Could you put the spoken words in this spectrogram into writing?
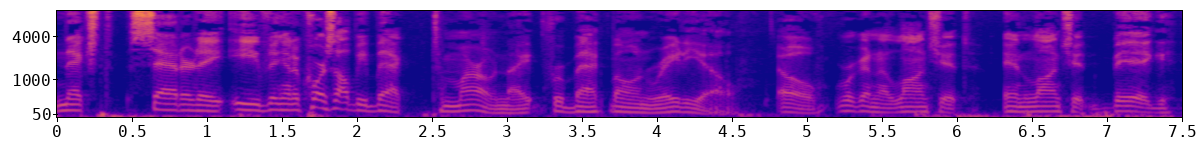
next Saturday evening. And of course, I'll be back tomorrow night for Backbone Radio oh, we're going to launch it and launch it big.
